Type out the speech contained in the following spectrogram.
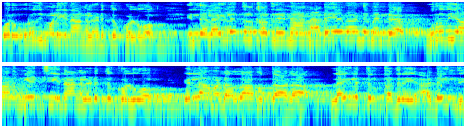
ஒரு உறுதிமொழியை நாங்கள் எடுத்துக்கொள்வோம். இந்த லைலத்தில் கதிரை நான் அடைய வேண்டும் என்ற உறுதியான முயற்சியை நாங்கள் எடுத்துக்கொள்வோம். எல்லாம் வல்ல அல்லாஹு தாலா கதிரை அடைந்து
